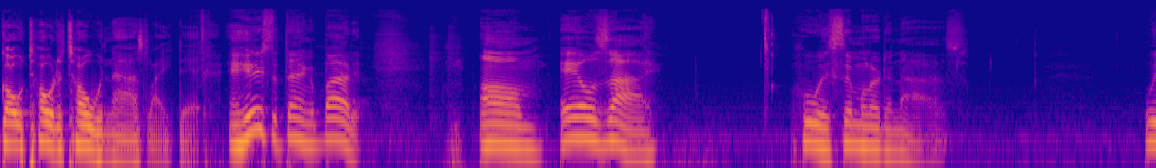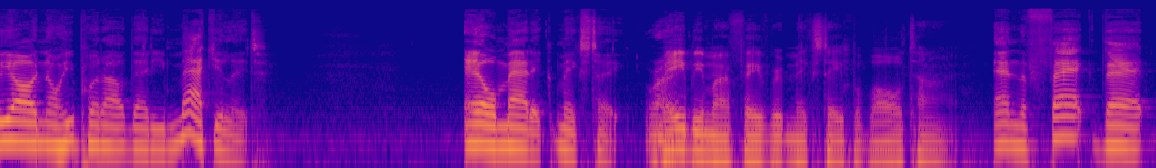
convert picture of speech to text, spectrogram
go toe to toe with Nas like that. and here's the thing about it. Um Elzhi, who is similar to Nas, we all know he put out that immaculate Elmatic mixtape. Maybe my favorite mixtape of all time. And the fact that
